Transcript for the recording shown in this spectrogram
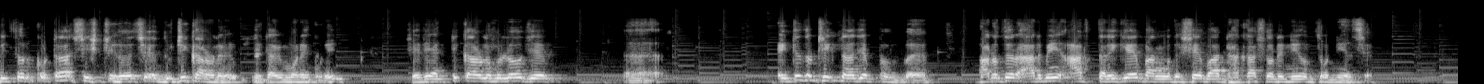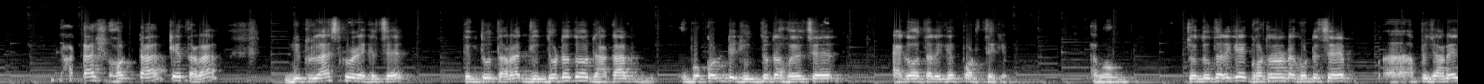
বিতর্কটা সৃষ্টি হয়েছে দুটি কারণে, যেটা আমি মনে করি। সেটি একটি কারণ হলো যে এটা তো ঠিক না যে, ভারতের আর্মি আট তারিখে বাংলাদেশে বা ঢাকা শহরে নিয়ন্ত্রণ নিয়েছে। ঢাকা শহরটাকে তারা নিউট্রালাইজ করে রেখেছে, কিন্তু তারা যুদ্ধটা তো ঢাকার উপকণ্ঠে যুদ্ধটা হয়েছে এগারো তারিখের পর থেকে। এবং চোদ্দ তারিখে ঘটনাটা ঘটেছে আপনি জানেন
